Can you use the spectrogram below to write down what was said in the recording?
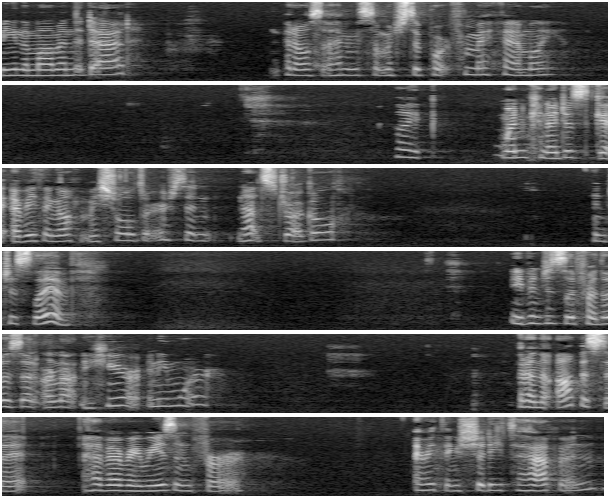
Being the mom and the dad. But also having so much support from my family. Like, when can I just get everything off my shoulders and not struggle? And just live? Even just live for those that are not here anymore. But on the opposite, I have every reason for everything shitty to happen.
